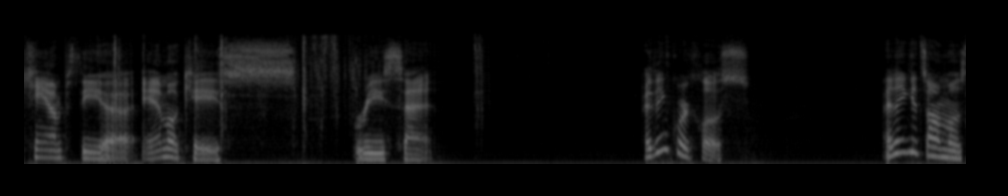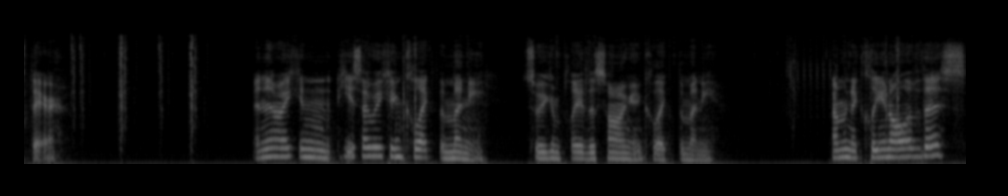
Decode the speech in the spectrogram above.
camp the uh, ammo case reset. I think we're close. I think it's almost there. And then we can, he said we can collect the money. So we can play the song and collect the money. I'm gonna clean all of this.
